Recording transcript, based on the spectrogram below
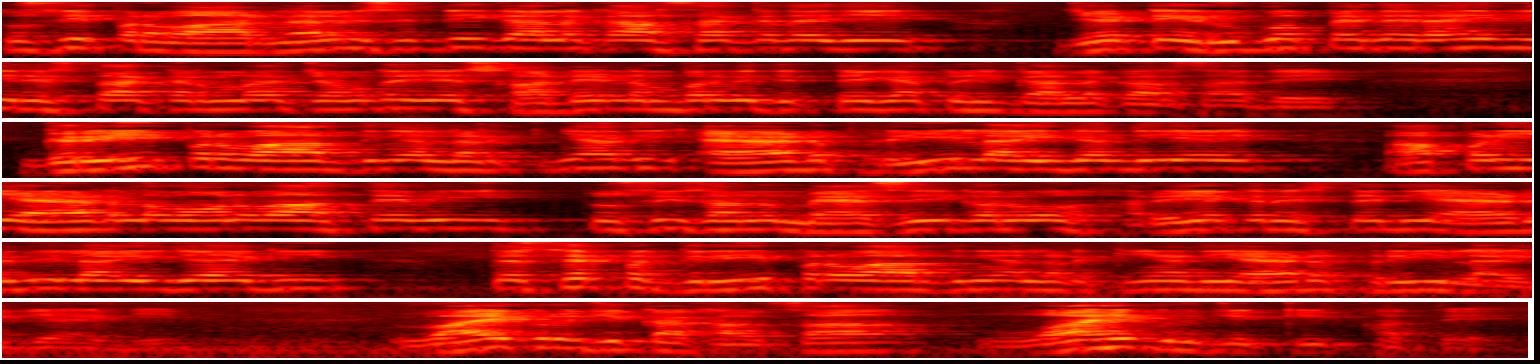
ਤੁਸੀਂ ਪਰਿਵਾਰ ਨਾਲ ਵੀ ਸਿੱਧੀ ਗੱਲ ਕਰ ਸਕਦੇ ਜੀ। ਜੇ ਢੇਰੂ ਗੋਪੇ ਦੇ ਰਾਹੀਂ ਵੀ ਰਿਸ਼ਤਾ ਕਰਨਾ ਚਾਹੁੰਦੇ, ਜੇ ਸਾਡੇ ਨੰਬਰ ਵੀ ਦਿੱਤੇ ਗਿਆ ਤੁਸੀਂ ਗੱਲ ਕਰ ਸਕਦੇ। ਗਰੀਬ ਪਰਿਵਾਰ ਦੀਆਂ ਲੜਕੀਆਂ ਦੀ ਐਡ ਫ੍ਰੀ ਲਾਈ ਜਾਂਦੀ ਏ। ਆਪਣੀ ਐਡ ਲਵਾਉਣ ਵਾਸਤੇ ਵੀ ਤੁਸੀਂ ਸਾਨੂੰ ਮੈਸੇਜ ਕਰੋ, ਹਰੇਕ ਰਿਸ਼ਤੇ ਦੀ ਐਡ ਵੀ ਲਾਈ ਜਾਏਗੀ ਤੇ ਸਿਰਫ ਗਰੀਬ ਪਰਿਵਾਰ ਦੀਆਂ ਲੜਕੀਆਂ ਦੀ ਐਡ ਫ੍ਰੀ ਲਾਈ ਜਾਏਗੀ। ਵਾਹਿਗੁਰੂ ਜੀ ਕਾ ਖਾਲਸਾ, ਵਾਹਿਗੁਰੂ ਜੀ ਕੀ ਫਤਿਹ।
